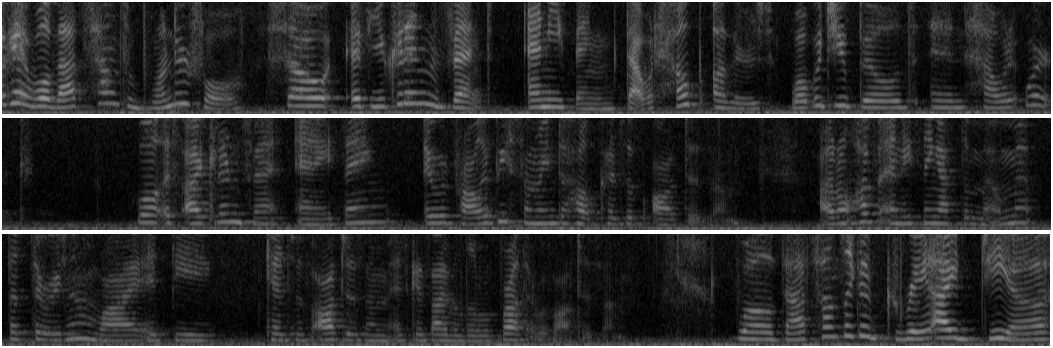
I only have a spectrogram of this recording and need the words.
Okay, well, that sounds wonderful. So, if you could invent anything that would help others, what would you build and how would it work? Well, if I could invent anything, it would probably be something to help kids with autism. I don't have anything at the moment, but the reason why it'd be kids with autism is because I have a little brother with autism. Well, that sounds like a great idea,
